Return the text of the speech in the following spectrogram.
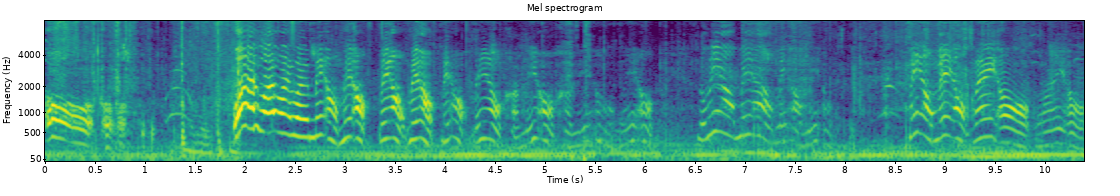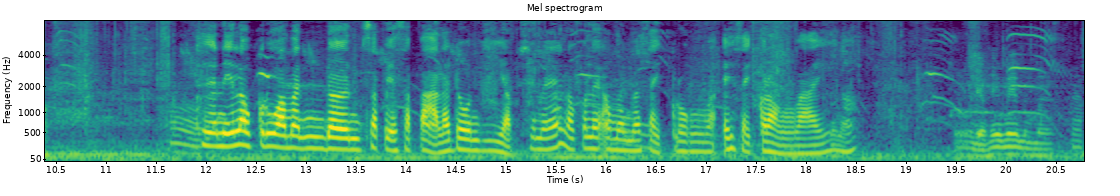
โอ้โอ้ว้ายว้ายว้ายว้ายไม่ออกไม่ออกไม่ออกไม่ออกไม่ออกไม่ออกค่ะไม่ออกค่ะไม่ออกไม่ออกหนูไม่ออกไม่ออกไม่ออกไม่ออก ไม่ออกไม่ออกไม่ออกไม่ออก คืออันนี้เรากลัวมันเดินสเปซสปะแล้วโดนเหยียบใช่ไหมเราก็เลยเอามันมาใส่กรงไว้เอ้ยใส่กล่องไว้เนาะเดี๋ยวให้แม่มันมาครับ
